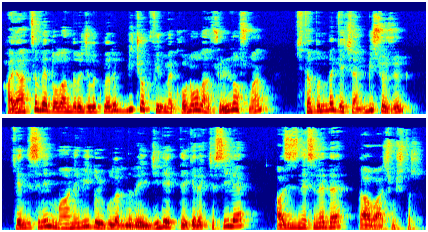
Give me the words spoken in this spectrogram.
Hayatı ve dolandırıcılıkları birçok filme konu olan Sülün Osman kitabında geçen bir sözün kendisinin manevi duygularını rencide ettiği gerekçesiyle Aziz Nesin'e de dava açmıştır.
